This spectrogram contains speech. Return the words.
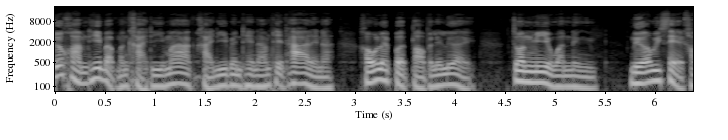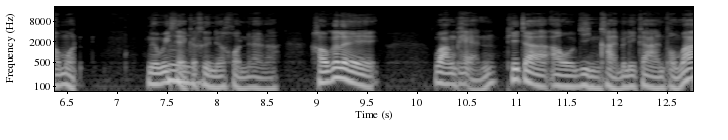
ด้วยความที่แบบมันขายดีมาก ขายดีเป็นเทน้ำเทท่าเลยนะ เขาเลยเปิดต่อไปเรื่อยๆ จนมีอยู่วันหนึ่งเนื้อวิเศษเขาหมด เนื้อวิเศษอืมก็คือเนื้อคนนี่แหละเนาะเขาก็เลยวางแผนที่จะเอาหญิงขายบริการ ผมว่า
